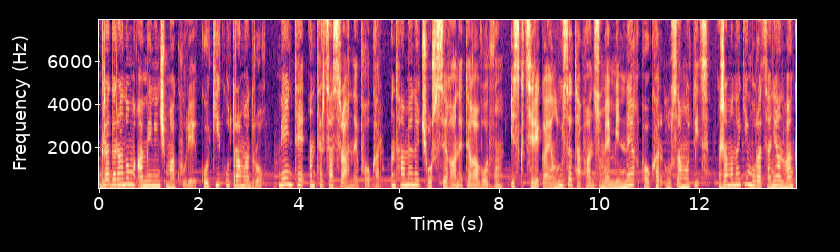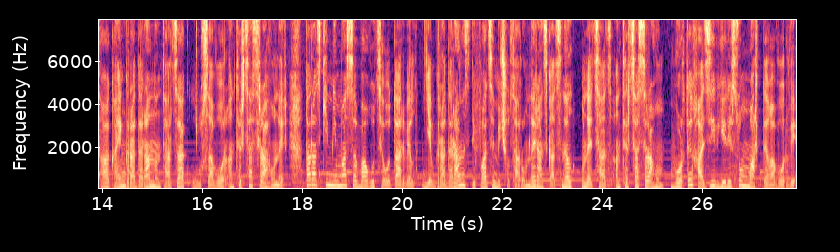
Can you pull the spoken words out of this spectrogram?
Գրադարանում ամեն ինչ մաքուր է, կոկիկ ու տրամադրող։ Միայն թե ընթերցասրահն է փոքր։ Ընդհանրապես 4 սեղան է տեղավորվում, իսկ ցերեկային լույսը թափանցում է մի նեղ փոքր լուսամուտից։ Ժամանակի Մուրացյանի անվան քաղաքային գրադարանն ընդարձակ ու լուսավոր ընթերցասրահ ուներ։ Տարածքի մի մասը վաղուց է օտարվել եւ գրադարանը ստիպված է միջոցառումներ անցկացնել ունեցած ընթերցասրահում, որտեղ հազիվ 30 մարդ տեղավորվի։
